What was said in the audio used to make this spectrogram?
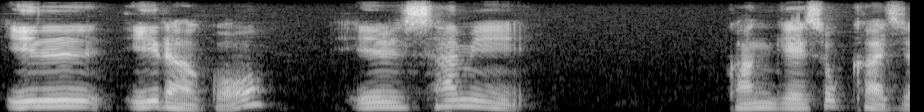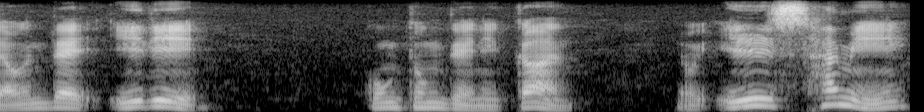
1, 1하고 1, 3이 관계에 속하죠. 근데 1이 공통되니까 1, 3이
